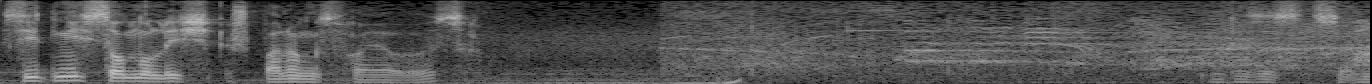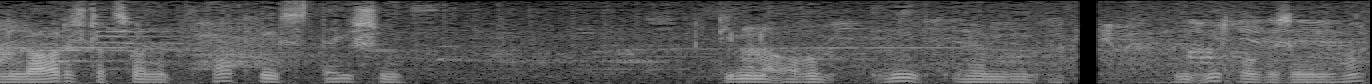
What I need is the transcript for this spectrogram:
sieht nicht sonderlich spannungsfrei aus. Und das ist eine Ladestation, eine Parking Station, die man auch im, in, ähm, im Intro gesehen hat.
